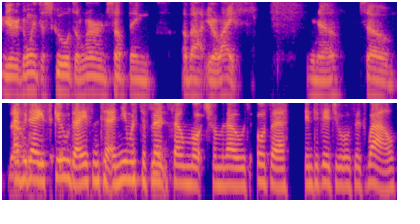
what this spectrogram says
you're going to school to learn something about your life. You know, so every day is school day, isn't it? And you must have learned yeah. so much from those other individuals as well.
